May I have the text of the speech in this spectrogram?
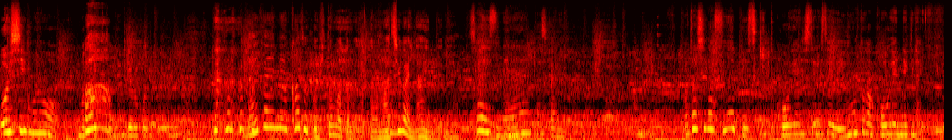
美味しいものを持っていくとね喜んでくれる。大体ね家族ひとまとめだったら間違いないんでね。そうですね、確かに私がスヌーピー好きって公言してるせいで妹が公言できないっていう。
